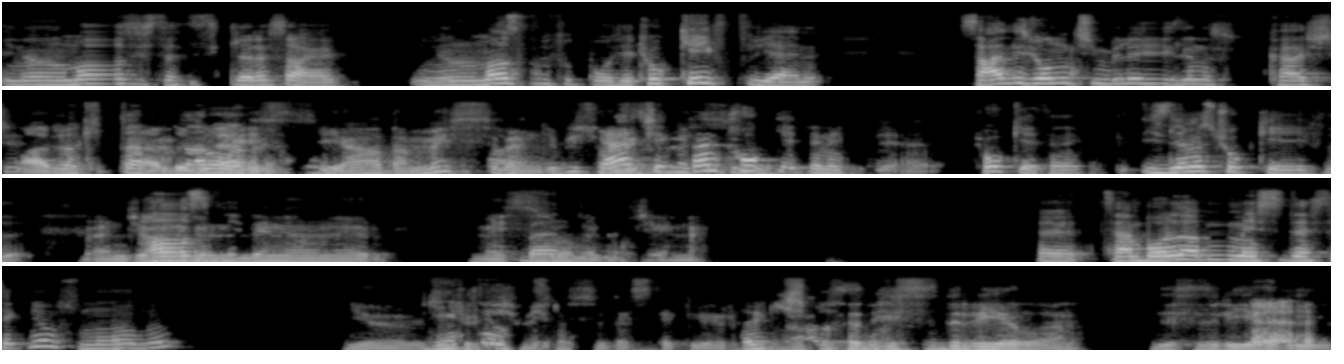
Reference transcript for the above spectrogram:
inanılmaz istatistiklere sahip. İnanılmaz bir futbolcu. Çok keyifli yani. Sadece onun için bile izlenir. Karşı Abi, rakip Arda taraftar Güler- olarak. Messi ya adam Messi bence. Bir sonraki Gerçekten Messi çok yetenekli yani. Çok yetenekli. İzlemesi çok keyifli. Bence ona Haz- gönülden inanıyorum. Messi Ben de. olabileceğine. Evet. Sen bu arada Messi destekliyor musun? Ne oldu? Yo, Yeni Türk olmuş. Messi destekliyorum. Also, Messi. this is the real one. This is real değil.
